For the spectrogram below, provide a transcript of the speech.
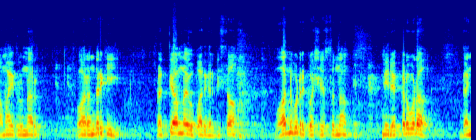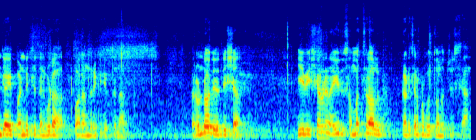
అమాయకులు ఉన్నారు వారందరికీ ప్రత్యామ్నాయ ఉపాధి కల్పిస్తాం. వారిని కూడా రిక్వెస్ట్ చేస్తున్నాం మీరు ఎక్కడ కూడా గంజాయి పండించద్దని కూడా వారందరికీ చెప్తున్నాను. రెండోది దిశ. ఈ విషయంలో నేను ఐదు సంవత్సరాలు గడిచిన ప్రభుత్వంలో చూశాను.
